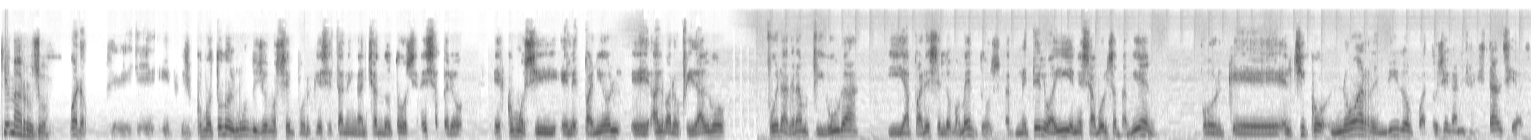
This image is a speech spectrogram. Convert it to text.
¿Qué más, Ruso? Bueno, como todo el mundo, yo no sé por qué se están enganchando todos en esa, pero es como si el español eh, Álvaro Fidalgo fuera gran figura y aparece en los momentos. Metelo ahí en esa bolsa también, porque el chico no ha rendido cuando llegan esas instancias.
